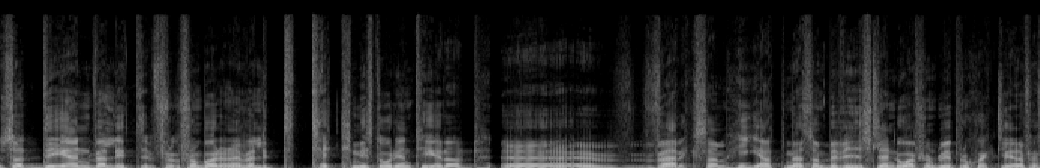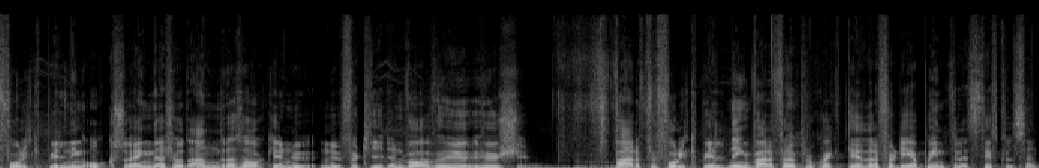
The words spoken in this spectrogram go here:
Så det är en väldigt, från början en väldigt tekniskt orienterad eh, verksamhet, men som bevisligen då, eftersom du är projektledare för folkbildning, också ägnar sig åt andra saker nu, nu för tiden. Var, hur, hur, varför folkbildning? Varför en projektledare för det på Internetstiftelsen?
